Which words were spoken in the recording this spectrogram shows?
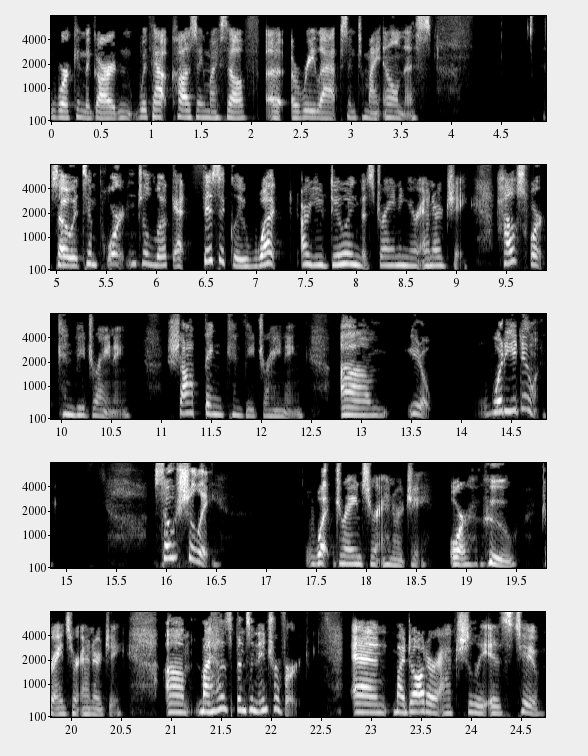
work in the garden without causing myself a, a relapse into my illness. So it's important to look at physically what are you doing that's draining your energy? Housework can be draining. Shopping can be draining. Um, you know what are you doing? Socially what drains your energy or who drains your energy. Um, my husband's an introvert and my daughter actually is too.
